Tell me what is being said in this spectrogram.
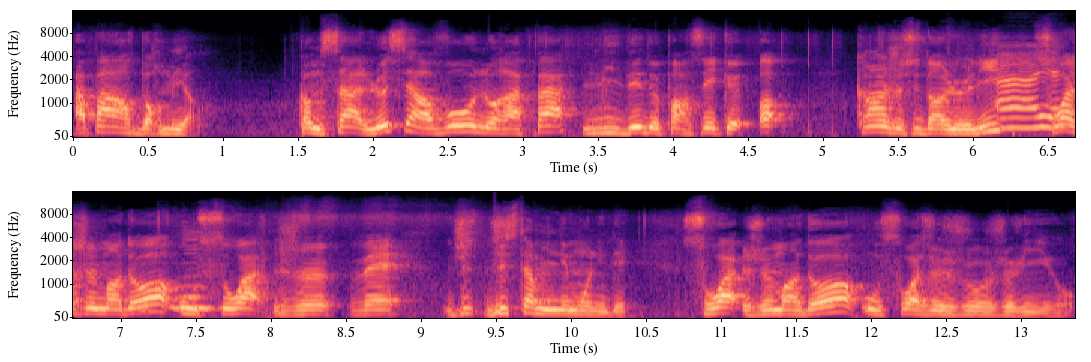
à part dormir. Comme ça, le cerveau n'aura pas l'idée de penser que, oh, quand je suis dans le lit, Ah, soit je m'endors ou soit je vais... Juste, juste terminer mon idée. Soit je m'endors ou soit je joue aux jeux vidéo.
